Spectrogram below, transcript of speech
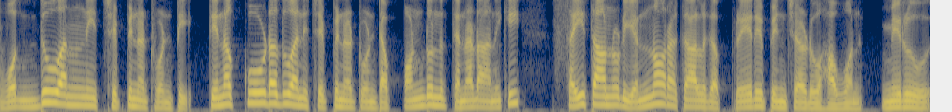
వద్దు అని చెప్పినటువంటి తినకూడదు అని చెప్పినటువంటి ఆ పండును తినడానికి సైతానుడు ఎన్నో రకాలుగా ప్రేరేపించాడు హవ్వను. మీరు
